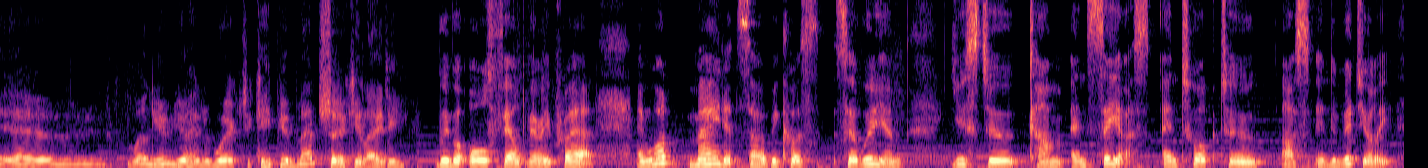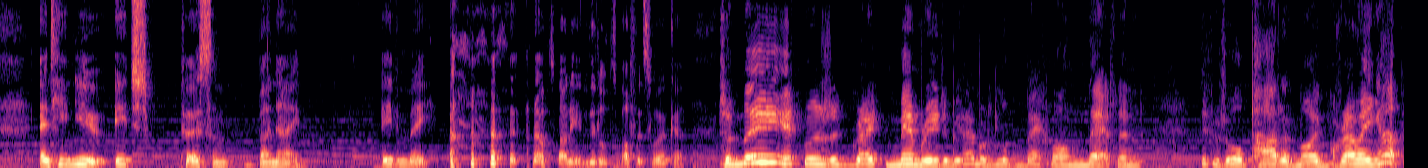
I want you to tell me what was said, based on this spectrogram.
uh, well, you, you had to work to keep your blood circulating. We were all felt very proud. And what made it so, because Sir William used to come and see us and talk to us individually. And he knew each person by name, even me. I was only a little office worker. To me, it was a great memory to be able to look back on that, and it was all part of my growing up.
